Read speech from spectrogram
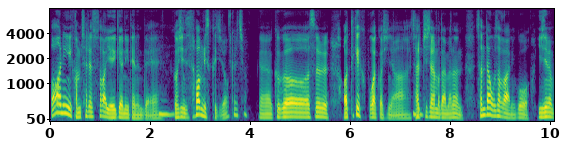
뻔히 검찰의 수사가 예견이 되는데 음. 그것이 이제 사법 리스크죠. 그렇죠. 어, 그것을 어떻게 극복할 것이냐. 음. 잘지 잘못하면은 선당 우사가 아니고 이재명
